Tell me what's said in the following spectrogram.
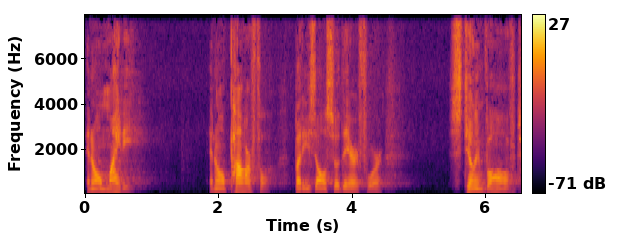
and almighty and all powerful but He's also there for still involved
